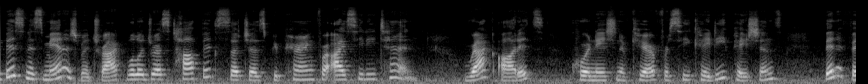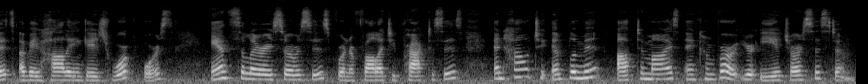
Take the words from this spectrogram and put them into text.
business management track will address topics such as preparing for ICD-10, RAC audits, coordination of care for CKD patients, benefits of a highly engaged workforce, ancillary services for nephrology practices, and how to implement, optimize, and convert your EHR system.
